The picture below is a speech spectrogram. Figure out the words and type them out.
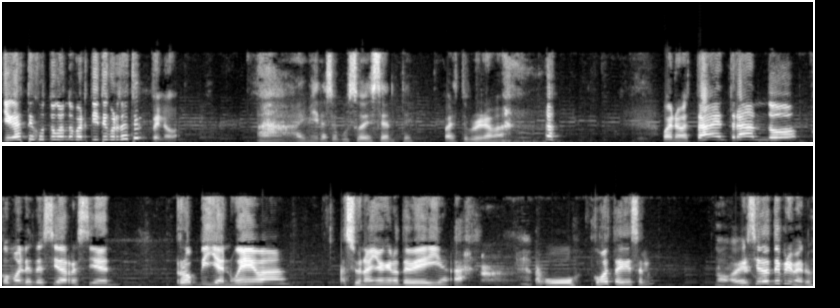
llegaste justo cuando partí y te cortaste el pelo. Ay, mira, se puso decente para este programa. bueno, está entrando, como les decía recién, Rob Villanueva. Hace un año que no te veía. Ah. Oh, ¿Cómo estás de salud? No, a ver, siéntate primero.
